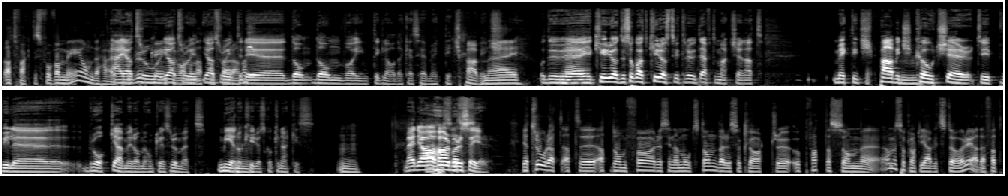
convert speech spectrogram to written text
att faktiskt få vara med om det här. Nej, jag tror, jag tror, inte, jag tror inte det, de, de var inte glada kan jag säga, Mektic Pavic. Nej. Och du, Nej. Eh, Kyrgios, du såg att Kyrgios twittrade ut efter matchen att Mektic Pavic mm. coacher typ ville bråka med dem i omklädningsrummet. Med mm. och Kyrgios Kokkinakis. Mm. Men jag ja, hör precis. vad du säger jag tror att, att, eh, att de för sina motståndare såklart eh, uppfattas som, eh, ja men såklart jävligt störiga därför att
